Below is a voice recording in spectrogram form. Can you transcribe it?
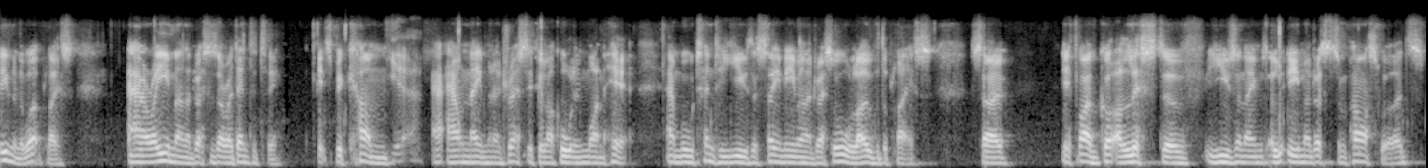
even in the workplace, our email address is our identity. It's become yeah. our name and address, if you like, all in one hit. And we'll tend to use the same email address all over the place. So if I've got a list of usernames, email addresses, and passwords,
